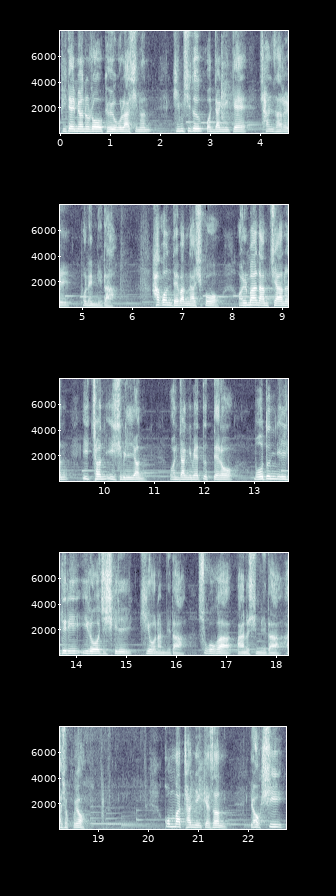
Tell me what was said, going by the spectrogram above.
비대면으로 교육을 하시는 김시득 원장님께 찬사를 보냅니다. 학원 대박 나시고 얼마 남지 않은 2021년 원장님의 뜻대로 모든 일들이 이루어지시길 기원합니다. 수고가 많으십니다. 하셨고요. 꽃마차님께서는 역시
